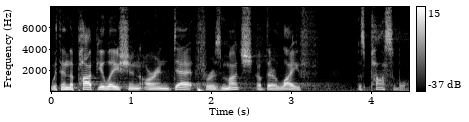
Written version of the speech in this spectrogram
within the population are in debt for as much of their life as possible.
